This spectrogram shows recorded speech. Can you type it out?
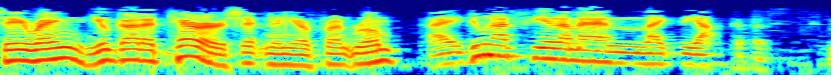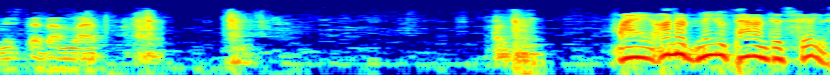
T-Ring. You got a terror sitting in your front room. I do not fear a man like the octopus, Mr. Dunlap. My honored male parent is Phyllis.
